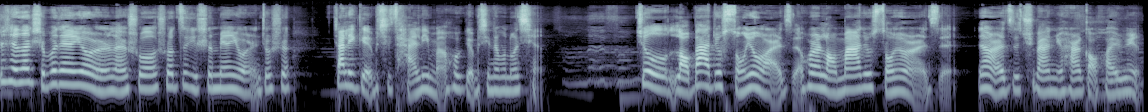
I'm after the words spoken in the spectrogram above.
之前在直播间也有人来说，说自己身边有人就是家里给不起彩礼嘛，或给不起那么多钱，就老爸就怂恿儿子，或者老妈就怂恿儿子，让儿子去把女孩搞怀孕，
